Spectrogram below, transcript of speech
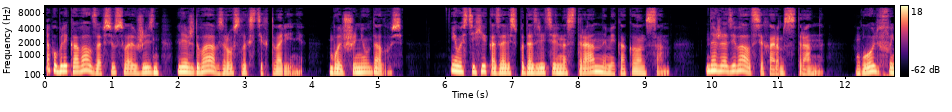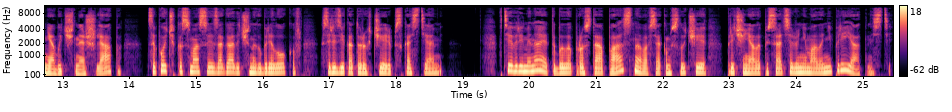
Опубликовал за всю свою жизнь лишь два взрослых стихотворения. Больше не удалось. Его стихи казались подозрительно странными, как и он сам. Даже одевался Хармс странно. Гольф и необычная шляпа, цепочка с массой загадочных брелоков, среди которых череп с костями. В те времена это было просто опасно, во всяком случае причиняло писателю немало неприятностей.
